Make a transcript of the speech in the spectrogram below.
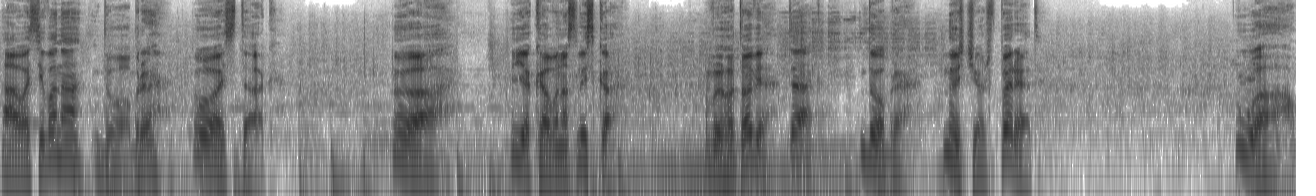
А ось і вона. Добре. Ось так. А, яка вона слизька. Ви готові? Так. Добре. Ну що ж, вперед. Вау.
